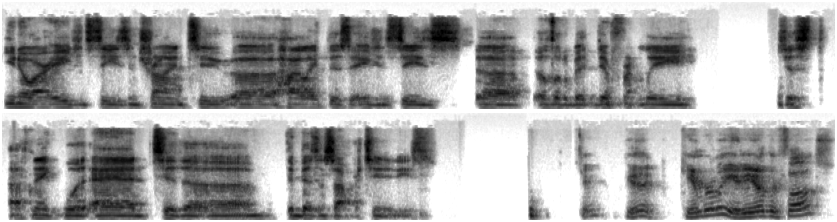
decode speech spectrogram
you know our agencies and trying to uh, highlight those agencies uh, a little bit differently. Just i think would add to the uh, the business opportunities. Okay good. Kimberly any other thoughts?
